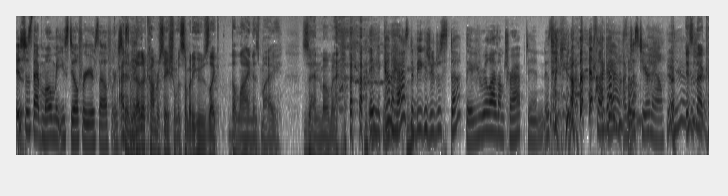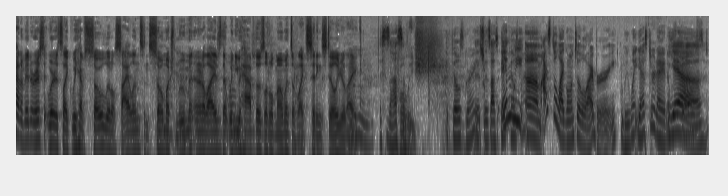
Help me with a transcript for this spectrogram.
It's just that moment you steal for yourself where I had like, another conversation with somebody who's like, the line is my zen moment. it kind of has to be because you're just stuck there you realize i'm trapped and it's like you know it's like, I gotta yeah, I'm just here now. Isn't that kind of interesting? Where it's like we have so little silence and so oh much movement in our lives that when you have those little moments of like sitting still, you're like, mm. This is awesome. holy sh! it feels great this is awesome. It And we, nice. um, I still like going to the library. we went yesterday and it was Yeah, closed.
